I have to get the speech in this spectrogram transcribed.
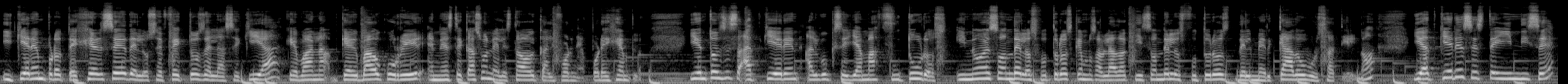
Y quieren protegerse de los efectos de la sequía que, van a, que va a ocurrir en este caso en el estado de California, por ejemplo. Y entonces adquieren algo que se llama futuros y no son de los futuros que hemos hablado aquí, son de los futuros del mercado bursátil, ¿no? Y adquieres este índice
